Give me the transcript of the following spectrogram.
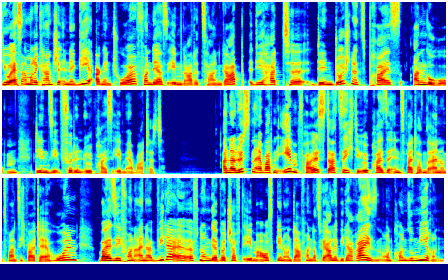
Die US-amerikanische Energieagentur, von der es eben gerade Zahlen gab, die hat äh, den Durchschnittspreis angehoben, den sie für den Ölpreis eben erwartet. Analysten erwarten ebenfalls, dass sich die Ölpreise in 2021 weiter erholen, weil sie von einer Wiedereröffnung der Wirtschaft eben ausgehen und davon, dass wir alle wieder reisen und konsumieren.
